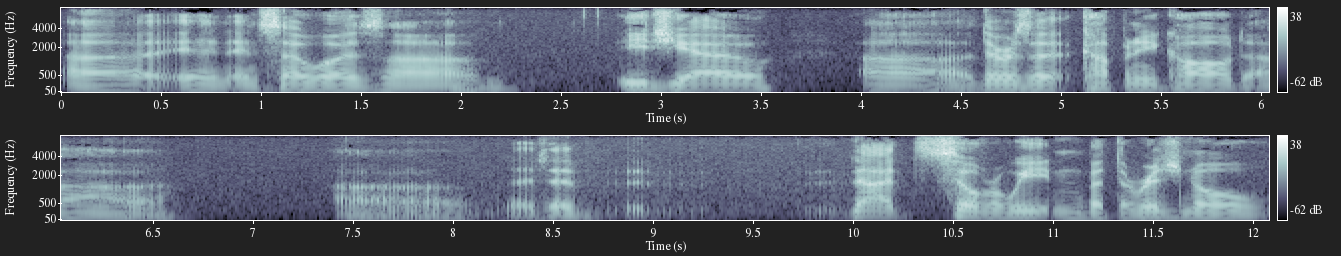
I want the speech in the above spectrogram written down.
uh, and, and so was um, EGO. Uh, there was a company called uh, uh, not Silver Wheaton, but the original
